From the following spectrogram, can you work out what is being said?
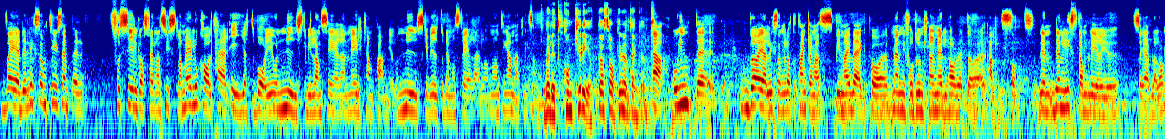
vad är det liksom till exempel Fossilgasfällan sysslar med lokalt här i Göteborg och nu ska vi lansera en mailkampanj eller nu ska vi ut och demonstrera eller någonting annat. Liksom. Väldigt konkreta saker helt enkelt. Ja, och inte börja liksom låta tankarna spinna iväg på människor drunknar i Medelhavet och allt sånt. Den, den listan blir ju så jävla lång.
